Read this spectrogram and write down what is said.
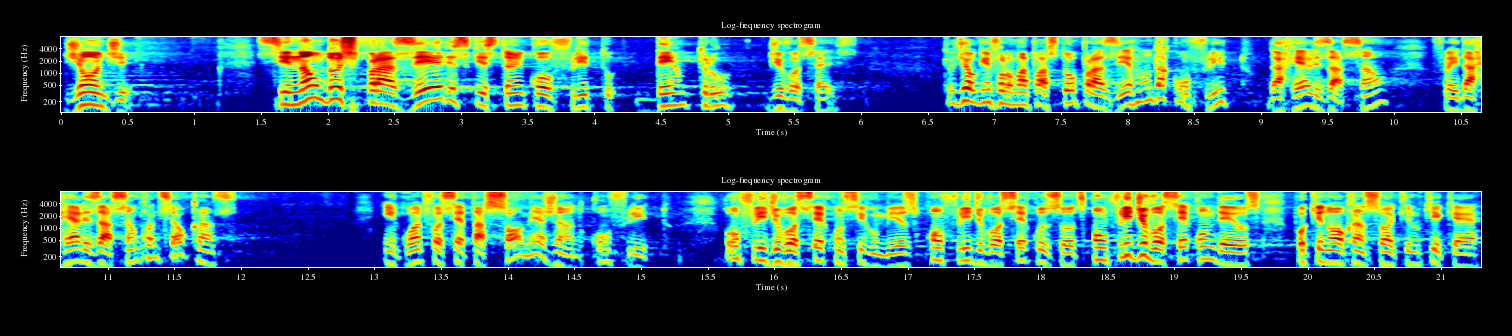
De onde? Senão dos prazeres que estão em conflito dentro de vocês. Outro dia alguém falou, mas pastor, prazer não dá conflito, dá realização. falei, dá realização quando você alcança. Enquanto você está só almejando conflito. Conflito de você consigo mesmo, conflito de você com os outros, conflito de você com Deus, porque não alcançou aquilo que quer.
